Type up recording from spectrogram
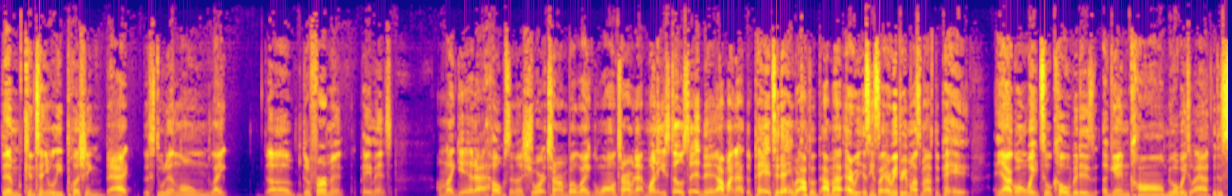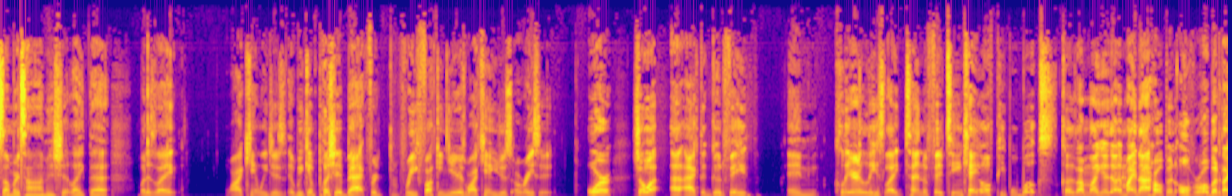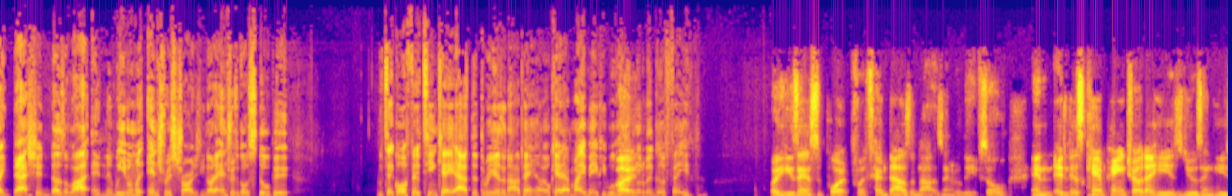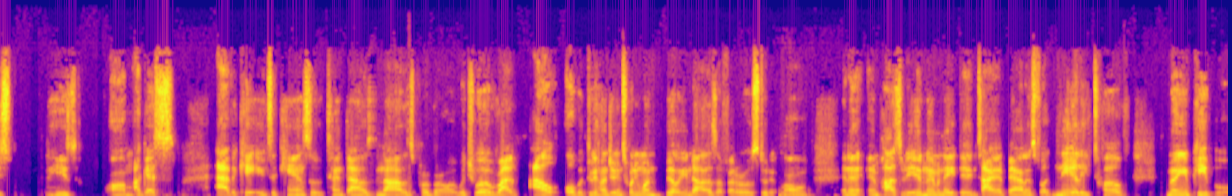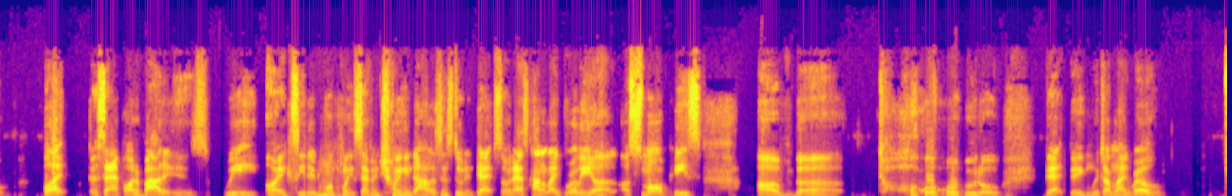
them continually pushing back the student loan like uh, deferment payments. I'm like, yeah, that helps in the short term, but like long term, that money is still sitting there. I might not have to pay it today, but I'm every. It seems like every three months I'm gonna have to pay it, and y'all gonna wait till COVID is again calm. You gonna wait till after the summertime and shit like that. But it's like, why can't we just if we can push it back for three fucking years? Why can't you just erase it or show an act of good faith and clear at least like 10 to 15k off people books because i'm like it, it, might not help in overall but like that shit does a lot and then even with interest charges you know the interest goes stupid you take off 15k after three years of not paying okay that might make people but, have a little bit of good faith. But he's in support for $10000 in relief. So and in this campaign trail that he is using he's he's um i guess advocating to cancel $10,000 per borrower, which will write out over $321 billion of federal student loan and, and possibly eliminate the entire balance for nearly 12 million people. But the sad part about it is we are exceeding 1.7 trillion dollars in student debt. So that's kind of like really a, a small piece of the total debt thing, which I'm like, bro,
